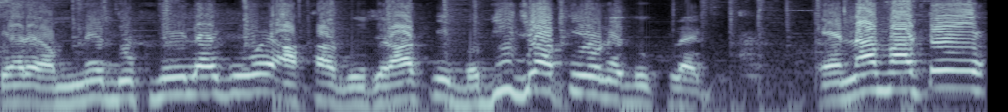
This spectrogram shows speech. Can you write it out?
ત્યારે અમને દુઃખ નહીં લાગ્યું હોય? આખા ગુજરાતની બધી જાતિઓને દુઃખ લાગ્યું. એના માટે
